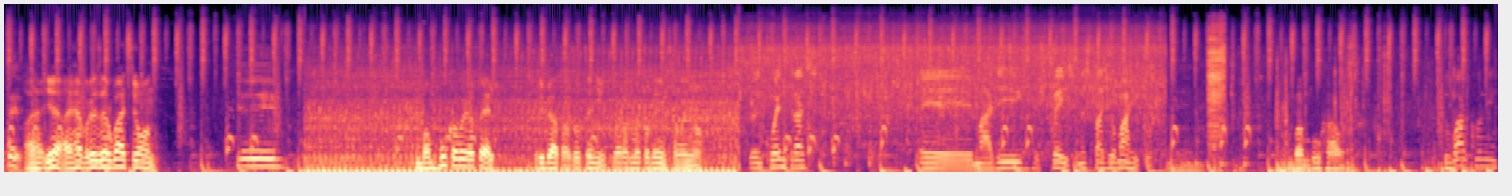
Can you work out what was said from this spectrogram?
Hotel. I, yeah, I have резерваціон. Eh, Бамбуковий готель. Ребята, зацініть, зараз ми подивимося на нього. Lo encuentras eh, Magic Space, un espacio mágico. Бамбу хаус. Tu balcony.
